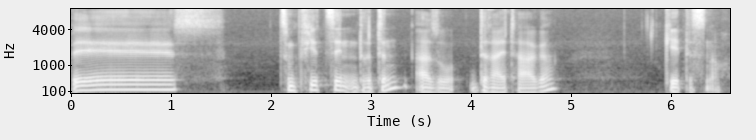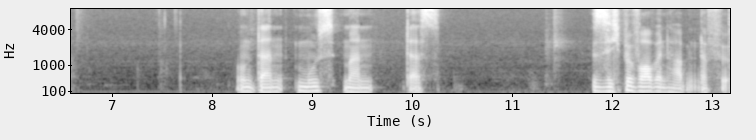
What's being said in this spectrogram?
Bis zum 14.03., also drei Tage, geht es noch. Und dann muss man das sich beworben haben dafür.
